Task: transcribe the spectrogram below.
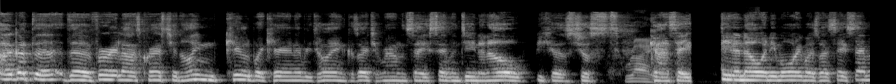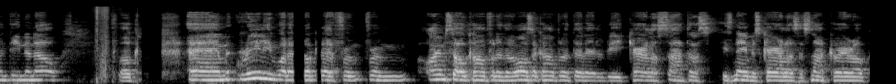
I got the the very last question. I'm killed by Ciaran every time because I turn around and say 17 and 0 because just right. can't say 17 and 0 anymore. You might as well say 17 and 0. Fuck. Um, really, what I look at from from I'm so confident. I'm also confident that it'll be Carlos Santos. His name is Carlos. It's not Cairo.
